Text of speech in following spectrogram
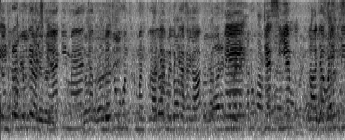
ਇੰਟਰਵਿਊ ਦੇ ਵਿੱਚ ਕਿਹਾ ਕਿ ਮੈਂ ਜਦ ਮੈਨੂੰ ਹੁਣ ਮੰਤਰਾਲੇ ਮਿਲ ਗਿਆ ਹੈਗਾ ਤੇ ਜੇ ਸੀਐਮ ਰਾਜਾ ਵੜਿੰਗ ਦੀ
